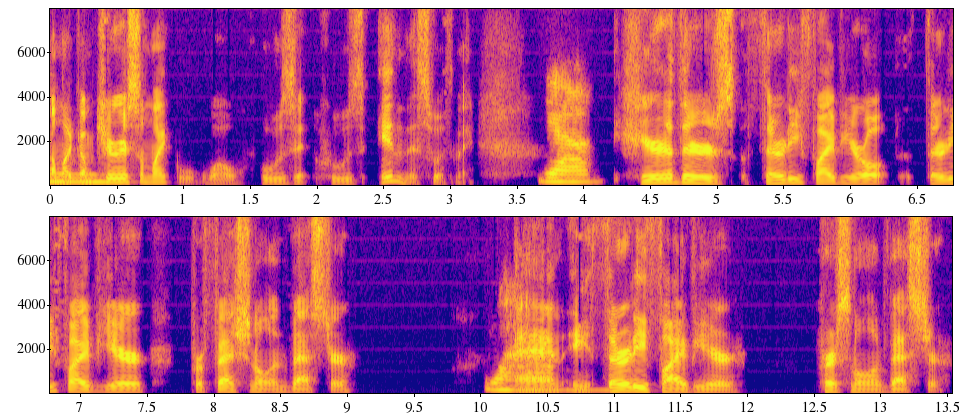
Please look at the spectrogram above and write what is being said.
I'm like, I'm Mm. curious. I'm like, whoa, who's it? Who's in this with me? yeah Here, there's 35 year old, 35 year professional investor wow and a 35 year personal investor,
